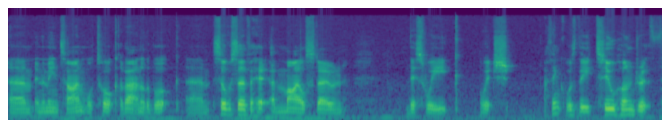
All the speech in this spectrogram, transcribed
Um, in the meantime, we'll talk about another book. Um, Silver Surfer hit a milestone this week, which I think was the 200th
